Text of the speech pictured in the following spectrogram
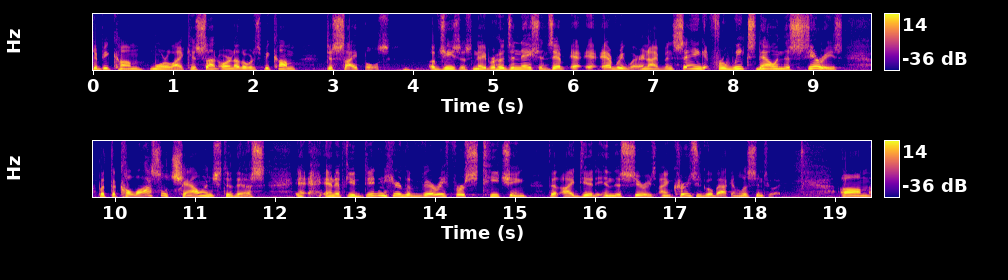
to become more like His Son, or in other words, become disciples of Jesus, neighborhoods and nations, ev- everywhere. And I've been saying it for weeks now in this series, but the colossal challenge to this, and if you didn't hear the very first teaching that I did in this series, I encourage you to go back and listen to it. Um,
